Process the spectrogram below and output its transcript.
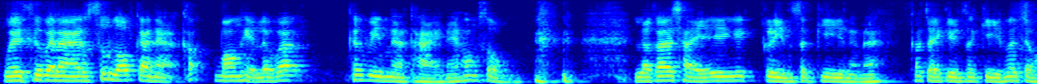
เวยคือเวลาสู้รบกันเนี่ยเขามองเห็นเลยว่าเครื่องบินน่ะถ่ายในห้องส่ง แล้วก็ใช้ green screen นะนะเข้าใจ green screen ไหมจ๊อ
